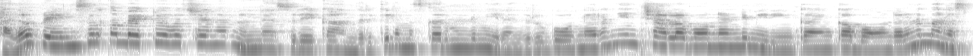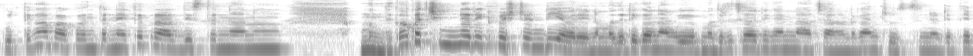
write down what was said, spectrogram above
Hello friends welcome back to our channel నిన్న సురేఖ అందరికీ నమస్కారం అండి. మీరందరూ బాగున్నారు? నేను చాలా బాగున్నాండి మీరు ఇంకా ఇంకా బాగుండాలని మనస్ఫూర్తిగా భగవంతుని అయితే ప్రార్థిస్తున్నాను. ముందుగా ఒక చిన్న రిక్వెస్ట్ అండి. ఎవరైనా మొదటిగా నా మొదటిసారి మొదటిసారిగా నా ఛానల్ కానీ చూస్తున్నట్టయితే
